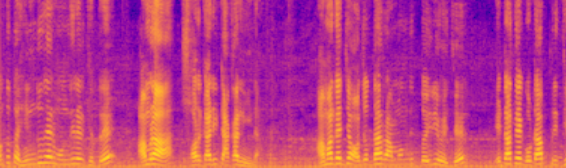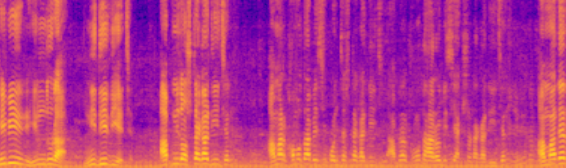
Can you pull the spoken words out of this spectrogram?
অন্তত হিন্দুদের মন্দিরের ক্ষেত্রে আমরা সরকারি টাকা নিই না। আমাদের যে অযোধ্যার রাম মন্দির তৈরি হয়েছে, এটাতে গোটা পৃথিবীর হিন্দুরা নিধি দিয়েছেন। আপনি দশ টাকা দিয়েছেন। আমার ক্ষমতা বেশি পঞ্চাশ টাকা দিয়েছি, আপনার ক্ষমতা আরও বেশি একশো টাকা দিয়েছেন। আমাদের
